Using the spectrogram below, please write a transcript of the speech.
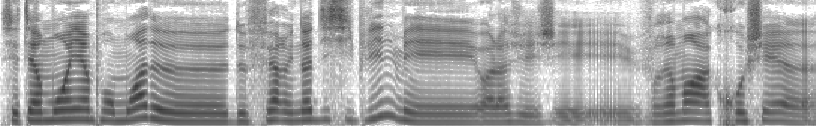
c'était un moyen pour moi de, de, faire une autre discipline, mais voilà, j'ai vraiment accroché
